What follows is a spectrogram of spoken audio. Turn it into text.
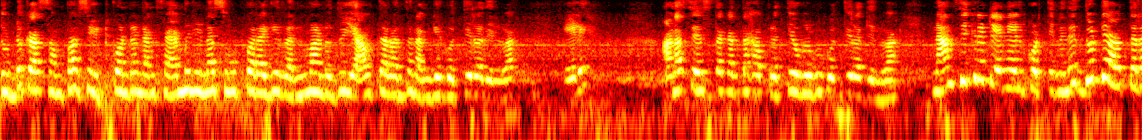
ದುಡ್ಡು ಕಾಸು ಸಂಪಾದಿಸಿ ಇಟ್ಕೊಂಡ್ರೆ ನಮ್ಮ ಫ್ಯಾಮಿಲಿನ ಸೂಪರಾಗಿ ರನ್ ಮಾಡೋದು ಯಾವ ಥರ ಅಂತ ನಮಗೆ ಗೊತ್ತಿರೋದಿಲ್ವಾ? ಹೇಳಿ. ಹಣ ಸೇರಿಸ್ತಕ್ಕಂತಹ ಪ್ರತಿಯೊಬ್ಬರಿಗೂ ಗೊತ್ತಿರೋದಿಲ್ವಾ? ನಾನು ಸೀಕ್ರೆಟ್ ಏನು ಹೇಳ್ಕೊಡ್ತೀನಿ ಅಂದರೆ ದುಡ್ಡು ಯಾವ ಥರ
